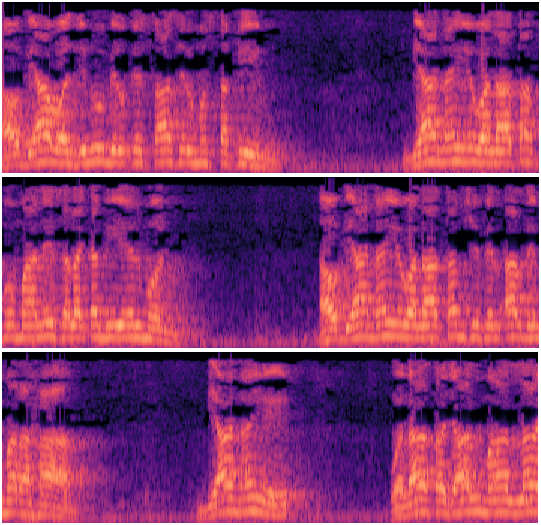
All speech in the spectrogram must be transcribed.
او بیا وزنو بالقسطاس المستقیم. بیا نہیں ولا تقف ما ليس لك به علم. او بیا نہیں ولا تمشي في الارض مرحا. بیا نہیں ولا تجعل ما الله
